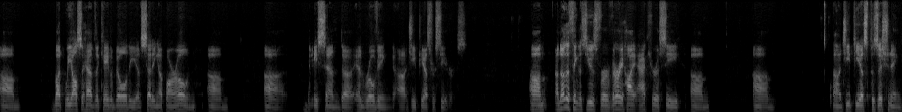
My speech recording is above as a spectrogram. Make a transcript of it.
Um, but we also have the capability of setting up our own um, base and, and roving GPS receivers. Um, another thing that's used for very high accuracy um, um, uh, GPS positioning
